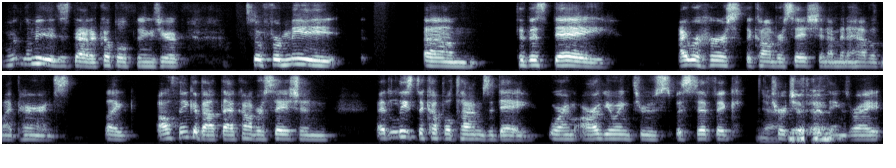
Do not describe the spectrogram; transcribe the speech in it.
Let me just add a couple of things here. So for me, um, to this day, I rehearse the conversation I'm going to have with my parents. Like I'll think about that conversation at least a couple times a day, where I'm arguing through specific Yeah. church history things, right?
